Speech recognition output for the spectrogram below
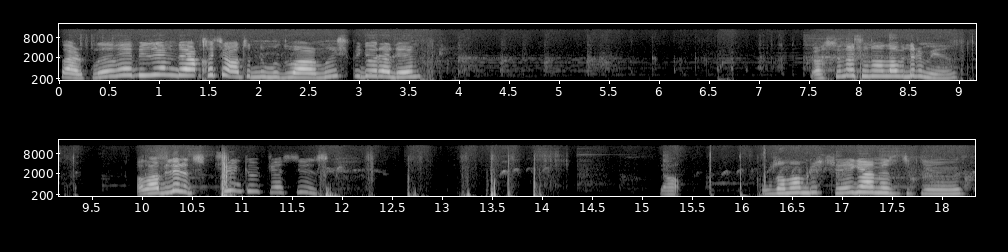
farklı. Ve bizim de kaç altınımız varmış bir görelim. Aslında şunu alabilir miyiz? Alabiliriz çünkü ücretsiz. Ya o zaman biz şeye gelmezdik ya.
